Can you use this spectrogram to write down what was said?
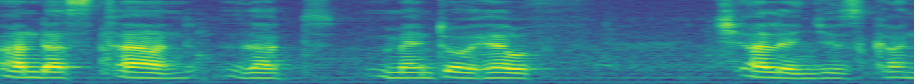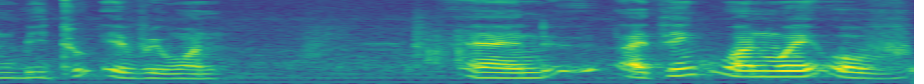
understand that mental health challenges can be to everyone. And I think one way of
